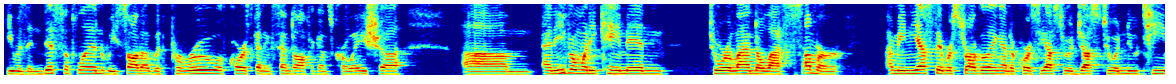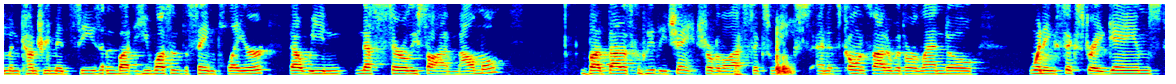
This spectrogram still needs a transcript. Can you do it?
He was indisciplined. We saw that with Peru, of course, getting sent off against Croatia. Um, and even when he came in to Orlando last summer, I mean, yes, they were struggling, and of course, he has to adjust to a new team and country mid-season. But he wasn't the same player that we necessarily saw at Malmo. But that has completely changed over the last six weeks, and it's coincided with Orlando winning six straight games.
